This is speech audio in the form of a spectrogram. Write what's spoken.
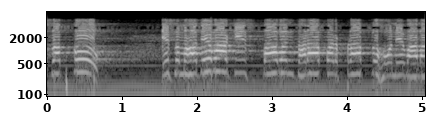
सबको इस महादेवा की इस पावन धरा पर प्राप्त होने वाला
